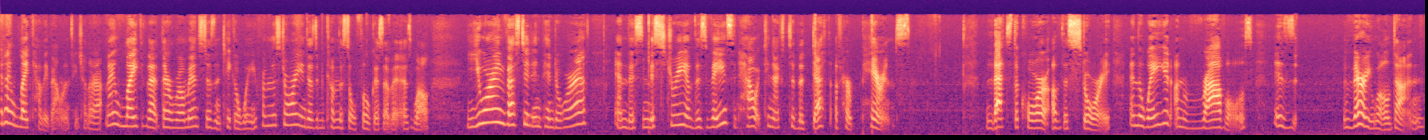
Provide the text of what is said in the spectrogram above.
And I like how they balance each other out. And I like that their romance doesn't take away from the story and doesn't become the sole focus of it as well. You are invested in Pandora and this mystery of this vase and how it connects to the death of her parents. That's the core of the story. And the way it unravels is very well done.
